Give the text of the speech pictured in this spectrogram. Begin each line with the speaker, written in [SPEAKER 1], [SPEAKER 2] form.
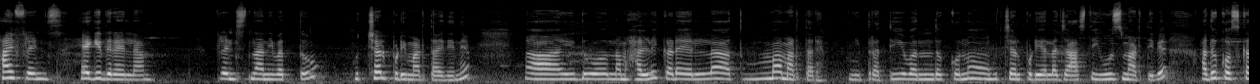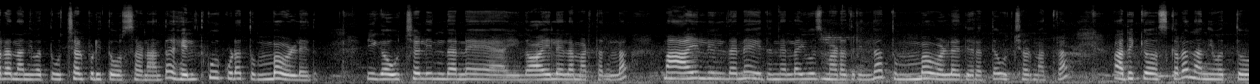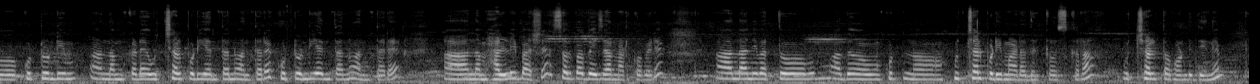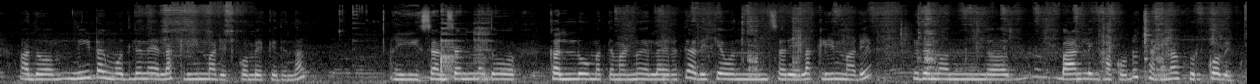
[SPEAKER 1] Hi friends ಹೇಗಿದ್ದೀರಾ ಎಲ್ಲ? Friends ನಾನಿವತ್ತು ಹುಚ್ಚಲ್ ಪುಡಿ ಮಾಡ್ತಾಯಿದ್ದೀನಿ ಇದು ನಮ್ಮ ಹಳ್ಳಿ ಕಡೆ ಎಲ್ಲ ತುಂಬ ಮಾಡ್ತಾರೆ. ಈ ಪ್ರತಿಯೊಂದಕ್ಕೂ ಹುಚ್ಚಲ್ ಪುಡಿ ಎಲ್ಲ ಜಾಸ್ತಿ ಯೂಸ್ ಮಾಡ್ತೀವಿ. ಅದಕ್ಕೋಸ್ಕರ ನಾನಿವತ್ತು ಹುಚ್ಚಲ್ ಪುಡಿ ತೋರಿಸೋಣ ಅಂತ ಹೆಲ್ತ್ಗೂ ಕೂಡ ತುಂಬ ಒಳ್ಳೆಯದು ಈಗ ಹುಚ್ಚಲಿಂದನೇ ಇದು ಆಯಿಲ್ ಎಲ್ಲ ಮಾಡ್ತಾರಲ್ಲ, ಆ ಆಯಿಲ್ ಇಲ್ದೇ ಇದನ್ನೆಲ್ಲ ಯೂಸ್ ಮಾಡೋದ್ರಿಂದ ತುಂಬ ಒಳ್ಳೆಯದಿರುತ್ತೆ ಹುಚ್ಚಳು ಮಾತ್ರ. ಅದಕ್ಕೋಸ್ಕರ ನಾನಿವತ್ತು ಕುಟ್ಟುಂಡಿ, ನಮ್ಮ ಕಡೆ ಹುಚ್ಚಳು ಪುಡಿ ಅಂತಲೂ ಅಂತಾರೆ, ಕುಟ್ಟುಂಡಿ ಅಂತಲೂ ಅಂತಾರೆ. ನಮ್ಮ ಹಳ್ಳಿ ಭಾಷೆ ಸ್ವಲ್ಪ ಬೇಜಾರು ಮಾಡ್ಕೋಬೇಡಿ. ನಾನಿವತ್ತು ಅದು ಕುಟ್ ಹುಚ್ಚಳು ಪುಡಿ ಮಾಡೋದಕ್ಕೋಸ್ಕರ ಹುಚ್ಚಲ್ ತೊಗೊಂಡಿದ್ದೀನಿ. ಅದು ನೀಟಾಗಿ ಮೊದಲೇ ಎಲ್ಲ ಕ್ಲೀನ್ ಮಾಡಿ ಇಟ್ಕೊಬೇಕು ಇದನ್ನು. ಈ ಸಣ್ಣ ಸಣ್ಣದು ಕಲ್ಲು ಮತ್ತು ಮಣ್ಣು ಎಲ್ಲ ಇರುತ್ತೆ, ಅದಕ್ಕೆ ಒಂದು ಸರಿ ಎಲ್ಲ ಕ್ಲೀನ್ ಮಾಡಿ ಇದನ್ನೊಂದು ಬಾಣಲಿಗೆ ಹಾಕ್ಕೊಂಡು ಚೆನ್ನಾಗಿ ಹುರ್ಕೋಬೇಕು.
